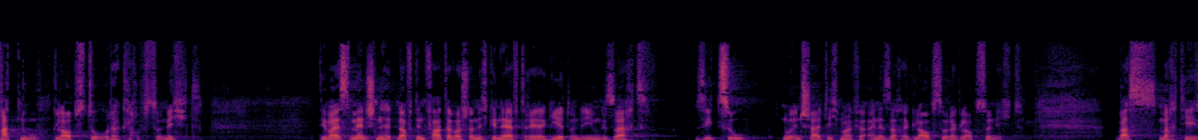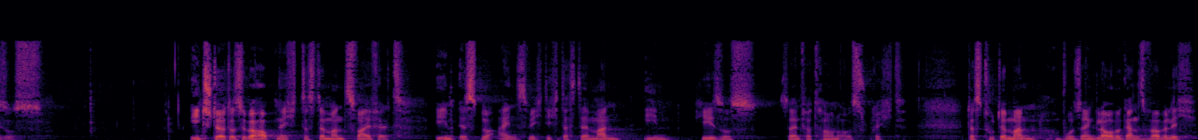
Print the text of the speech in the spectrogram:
wat nu? Glaubst du oder glaubst du nicht? Die meisten Menschen hätten auf den Vater wahrscheinlich genervt reagiert und ihm gesagt, sieh zu, nur entscheide dich mal für eine Sache, glaubst du oder glaubst du nicht? Was macht Jesus? Ihn stört das überhaupt nicht, dass der Mann zweifelt. Ihm ist nur eins wichtig, dass der Mann ihm, Jesus, sein Vertrauen ausspricht. Das tut der Mann, obwohl sein Glaube ganz wabbelig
